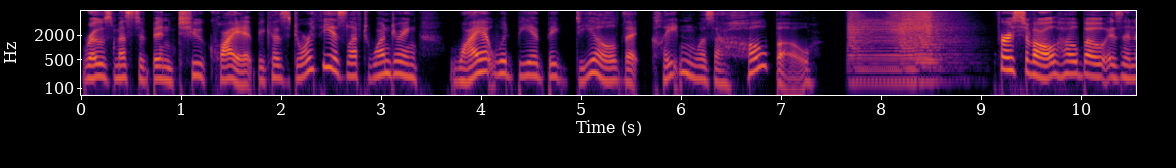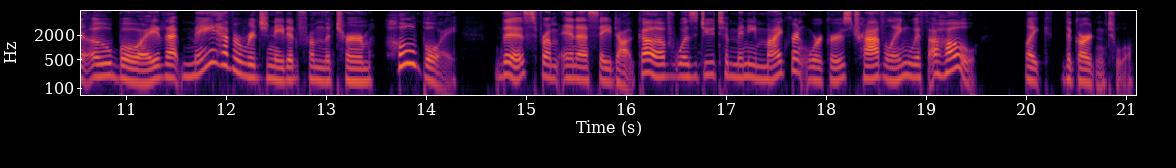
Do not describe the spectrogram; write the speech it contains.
Rose must have been too quiet because Dorothy is left wondering why it would be a big deal that Clayton was a hobo. First of all, hobo is an oh boy that may have originated from the term ho boy. This, from NSA.gov, was due to many migrant workers traveling with a hoe, like the garden tool.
